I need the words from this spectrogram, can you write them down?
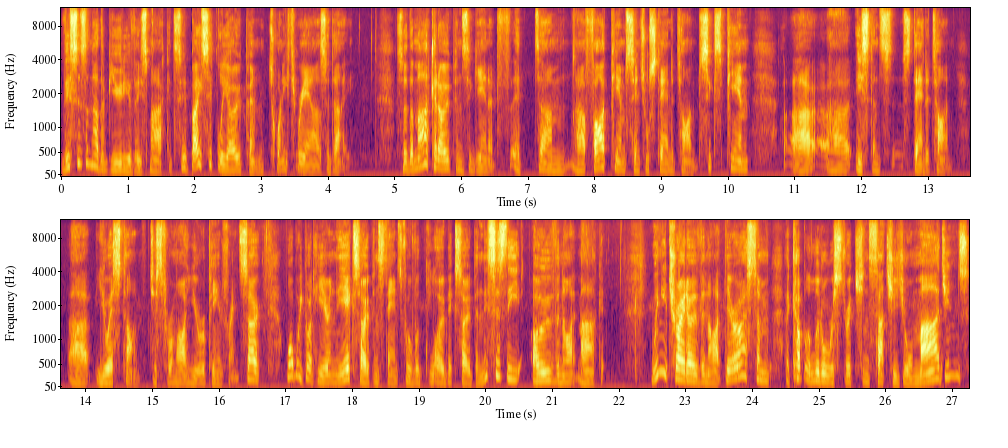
this is another beauty of these markets they're basically open 23 hours a day so the market opens again at, at um, uh, 5 p.m. Central Standard Time 6 p.m. Uh, uh, Eastern Standard Time uh, US time just for my European friends so what we've got here and the X open stands for the Globex open this is the overnight market when you trade overnight there are some a couple of little restrictions such as your margins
